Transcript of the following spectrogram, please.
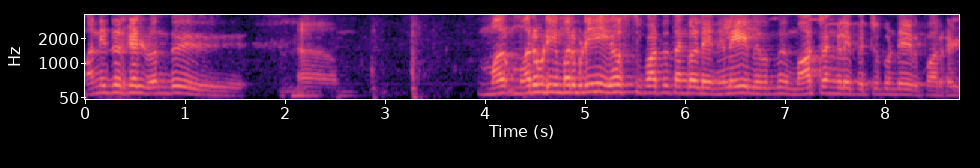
மனிதர்கள் வந்து மறுபடியும் மறுபடியும் யோசிச்சு பார்த்து தங்களுடைய நிலையில் இருந்து மாற்றங்களை பெற்றுக்கொண்டே இருப்பார்கள்.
